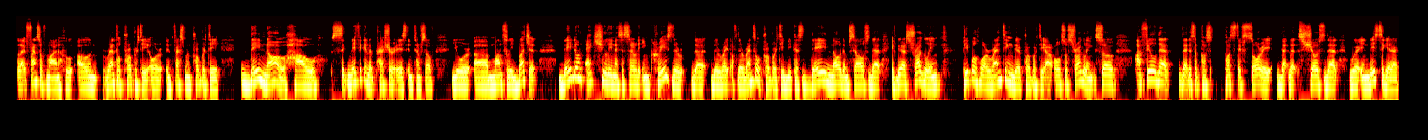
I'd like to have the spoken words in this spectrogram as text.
like friends of mine who own rental property or investment property, they know how significant the pressure is in terms of your uh, monthly budget, they don't actually necessarily increase the, the, the rate of their rental property because they know themselves that if they are struggling, people who are renting their property are also struggling. So I feel that that is a pos- positive story that, that shows that we're in this together.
